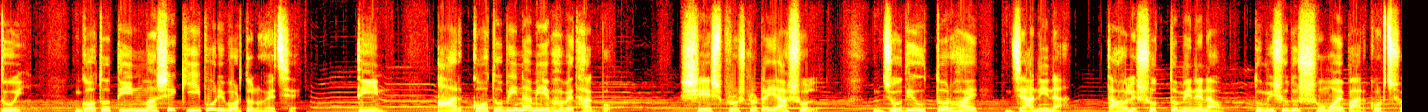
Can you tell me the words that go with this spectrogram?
দুই, গত তিন মাসে কি পরিবর্তন হয়েছে? তিন, আর কতদিন আমি এভাবে থাকব? শেষ প্রশ্নটাই আসল। যদি উত্তর হয়, জানি না, তাহলে সত্য মেনে নাও, তুমি শুধু সময় পার করছ।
